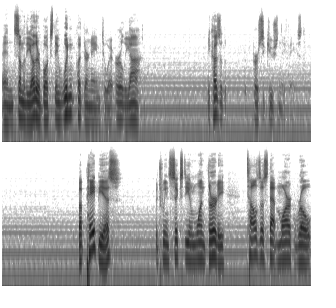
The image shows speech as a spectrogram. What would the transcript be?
and some of the other books, they wouldn't put their name to it early on because of the, the persecution they faced. But Papias, between 60 and 130, tells us that Mark wrote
